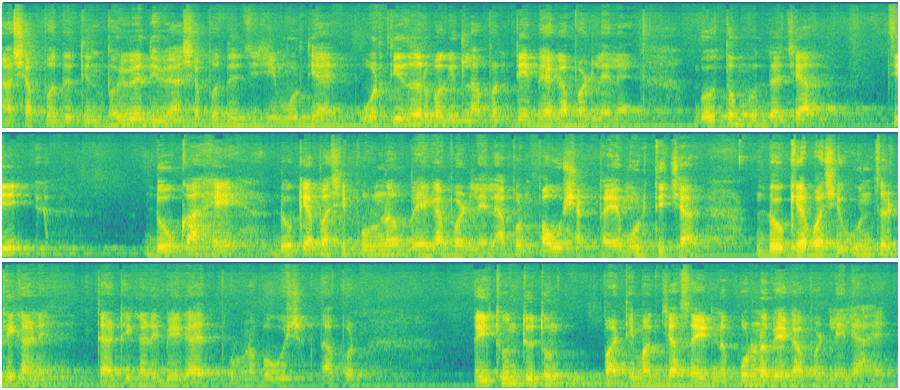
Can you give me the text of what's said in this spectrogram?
अशा पद्धतीने भव्य दिव्य अशा पद्धतीची मूर्ती आहे वरती जर बघितलं आपण ते भेगा पडलेल्या आहेत. गौतम बुद्धाच्या जी डोकं आहे डोक्यापाशी पूर्ण भेगा पडलेल्या. आपण पाहू शकता या मूर्तीच्या डोक्यापाशी उंच ठिकाणी त्या ठिकाणी भेगा आहेत पूर्ण. बघू शकता आपण. इथून तिथून पाठीमागच्या साईडनं पूर्ण भेगा पडलेल्या आहेत.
